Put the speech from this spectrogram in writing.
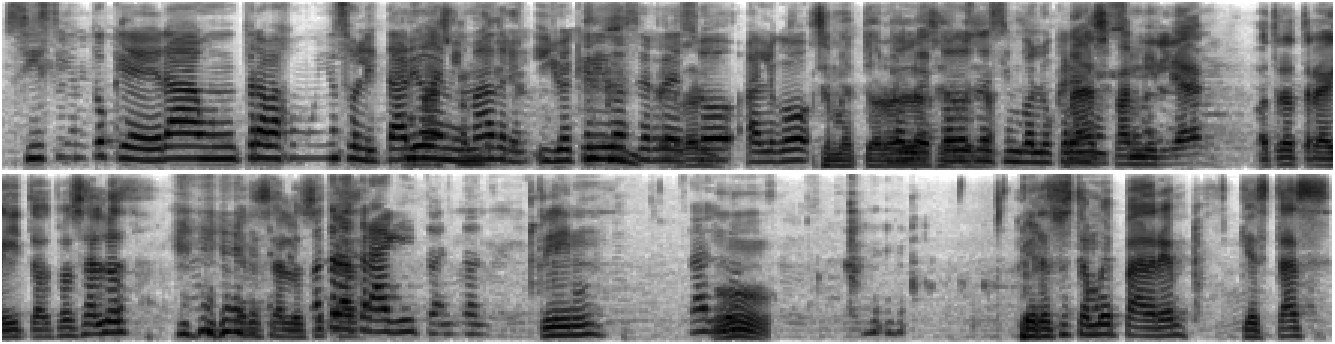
sí siento que era un trabajo muy en solitario de Más mi familiar. madre. Y yo he querido hacer de Perdón. eso algo Se me atoró donde todos nos involucremos. Más familiar, otro traguito. Pues salud. Otro traguito, entonces. Clean. Salud. Mm. Mira, eso está muy padre que estás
